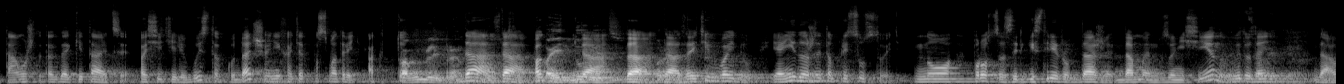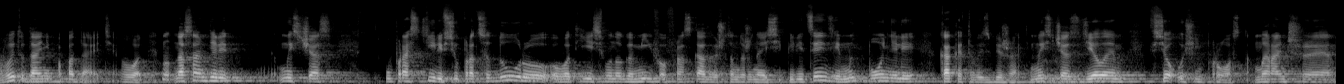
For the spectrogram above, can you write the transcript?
Потому что когда китайцы посетили выставку, дальше они хотят посмотреть, а кто... Погуглить бренд. Да, да, погуглить, да, да, да, зайти в Байду. И они должны там присутствовать. Но просто зарегистрировав даже домен в зоне CN, вы туда, да, вы туда не попадаете. Вот. Ну, на самом деле мы сейчас упростили всю процедуру, вот есть много мифов, рассказывают, что нужна ICP-лицензия, мы поняли, как этого избежать. Мы сейчас делаем все очень просто. Мы раньше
